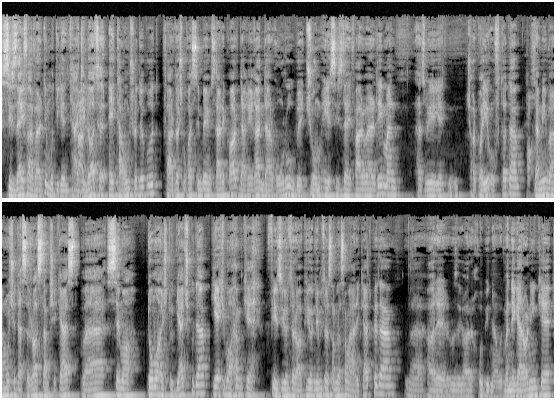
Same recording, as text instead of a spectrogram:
13 فروردین بود دیگه. تعطیلات بله. ای تموم شده بود. فرداش می‌خواستیم بریم سر کار. دقیقا در غروب جمعه 13 فروردین من از روی یک چارپایه افتادم. زمین و مچ دست راستم شکست و سه ماه دو ماهش تو گچ بودم. یک ماه هم که فیزیوتراپی و نمی‌تونستم دستم حرکت بدم. آره روزگار خوبی نبود. من نگران این که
